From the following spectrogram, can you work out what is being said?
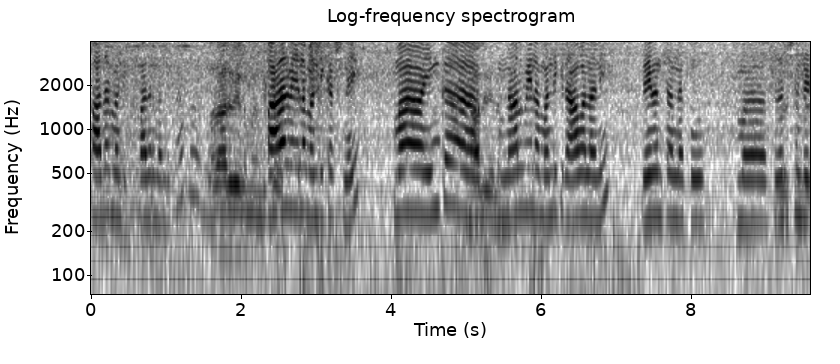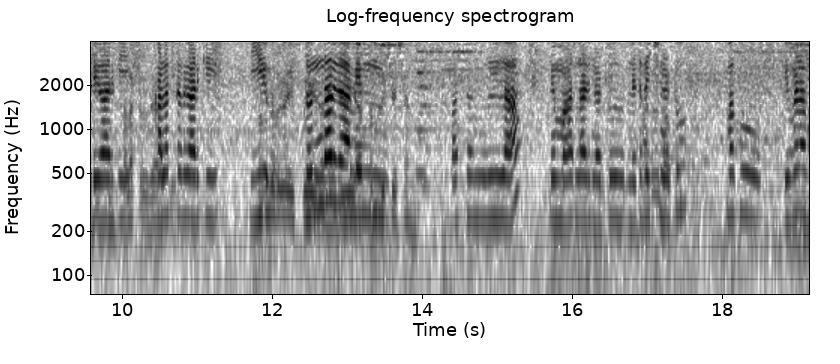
పదహారు మందికి? పదహారు మందికి పదహారు వేల మందికి వచ్చినాయి. మా ఇంకా నాలుగు వేల మందికి రావాలని రేవంత్ అన్నకు మా సుదర్శన్ రెడ్డి గారికి కలెక్టర్ గారికి ఈ తొందరగా మేము అసెంబ్లీలో మేము మాట్లాడినట్టు లెటర్ ఇచ్చినట్టు మాకు ఇవ్వడం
